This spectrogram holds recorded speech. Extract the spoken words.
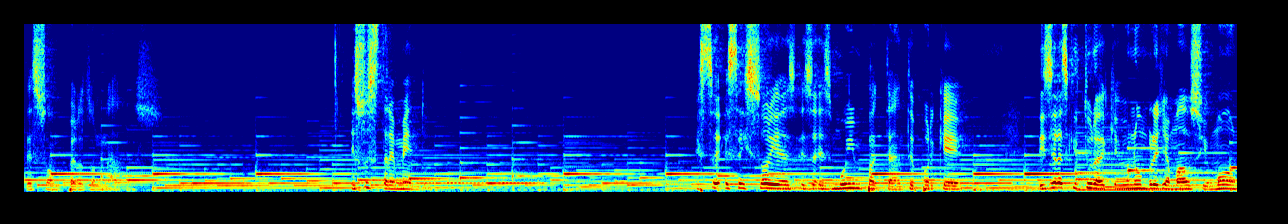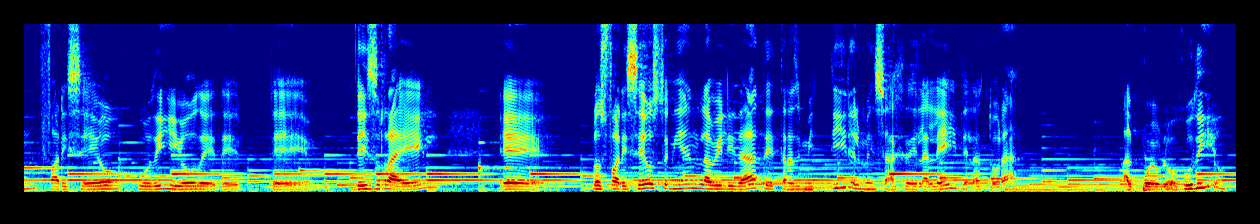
te son perdonados. Eso es tremendo. Esta, historia es, muy impactante porque dice la escritura que había un hombre llamado Simón, fariseo judío de, Israel. Eh, los fariseos tenían la habilidad de transmitir el mensaje de la ley, de la Torah, al pueblo judío.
